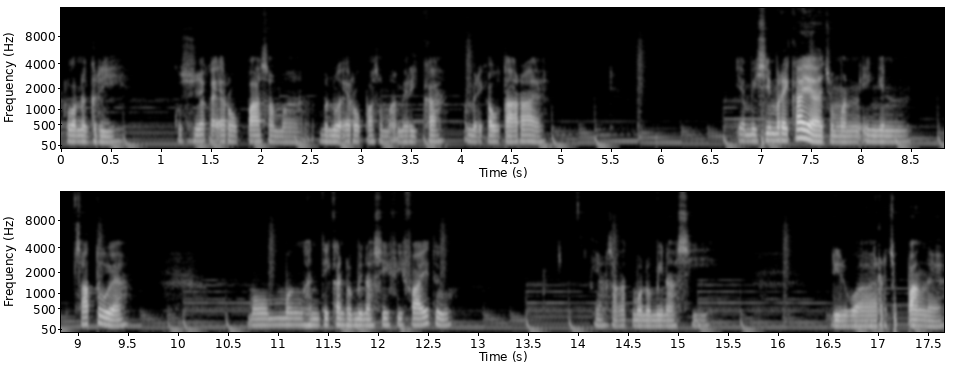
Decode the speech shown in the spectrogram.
keluar negeri, khususnya ke Eropa sama benua Eropa sama Amerika, Amerika Utara ya. Ya misi mereka ya cuman ingin satu ya, mau menghentikan dominasi FIFA itu yang sangat mendominasi di luar Jepang ya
